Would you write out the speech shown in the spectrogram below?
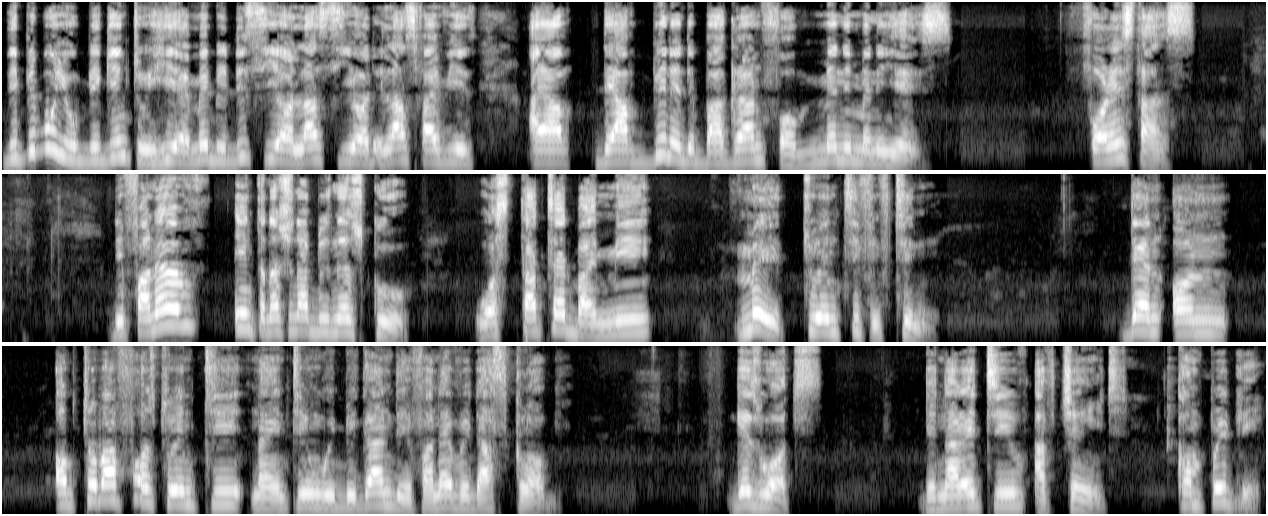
The people you begin to hear, maybe this year or last year or the last five years, I have they have been in the background for many, many years. For instance, the FANEV International Business School was started by me May 2015. Then on October 1st, 2019, we began the FANEV Readers Club. Guess what? The narrative have changed completely.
